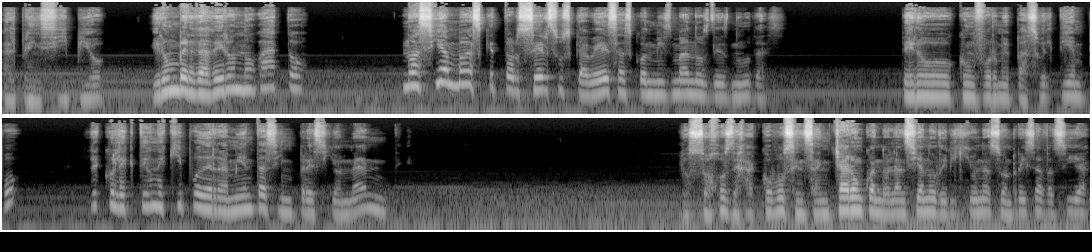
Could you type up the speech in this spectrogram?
Al principio era un verdadero novato. No hacía más que torcer sus cabezas con mis manos desnudas. Pero conforme pasó el tiempo, recolecté un equipo de herramientas impresionante. Los ojos de Jacobo se ensancharon cuando el anciano dirigió una sonrisa vacía,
